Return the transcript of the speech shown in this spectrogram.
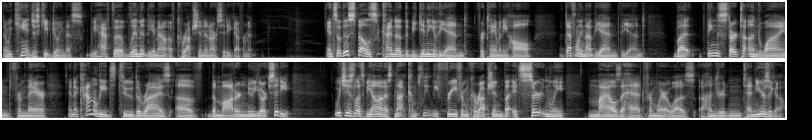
then we can't just keep doing this. We have to limit the amount of corruption in our city government. And so this spells kind of the beginning of the end for Tammany Hall. Definitely not the end, the end. But things start to unwind from there, and it kind of leads to the rise of the modern New York City, which is, let's be honest, not completely free from corruption, but it's certainly miles ahead from where it was 110 years ago.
